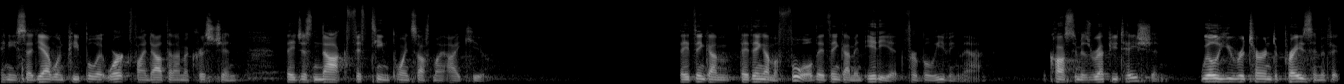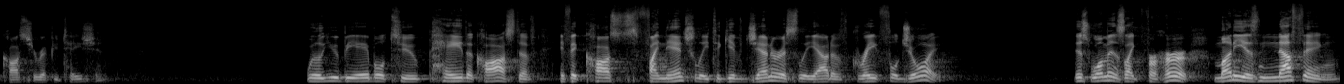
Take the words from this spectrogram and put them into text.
And he said, Yeah, when people at work find out that I'm a Christian, they just knock 15 points off my IQ. They think I'm, they think I'm a fool. They think I'm an idiot for believing that. It cost him his reputation. Will you return to praise Him if it costs your reputation? Will you be able to pay the cost of, if it costs financially, to give generously out of grateful joy? This woman is like, for her, money is nothing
